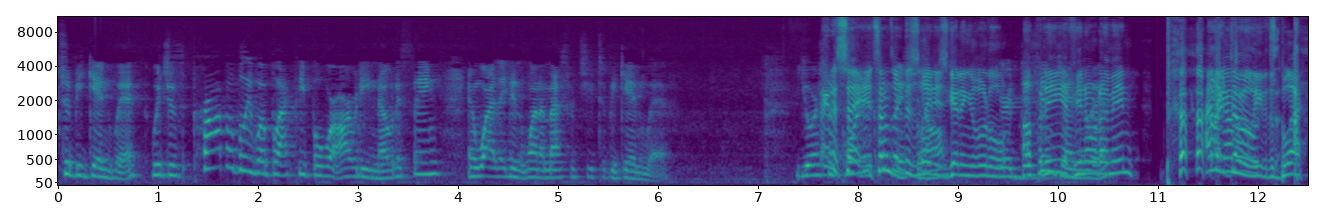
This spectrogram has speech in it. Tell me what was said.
to begin with, which is probably what black people were already noticing and why they didn't want to mess with you to begin with. Your I gotta say, it sounds like this lady's getting a little uppity, if you know what I mean. I think I am going to leave the black.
